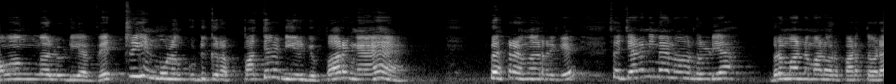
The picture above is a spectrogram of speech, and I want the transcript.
அவங்களுடைய வெற்றியின் மூலம் கொடுக்குற பதிலடி இருக்கு பாருங்க. வேற மாதிரி இருக்கு. ஸோ ஜனனி மேம் அவர்களுடைய பிரம்மாண்டமான ஒரு படத்தோட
